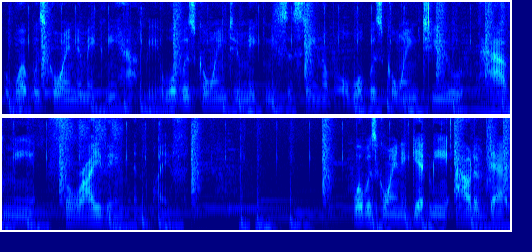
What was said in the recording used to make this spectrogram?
what was going to make me happy, what was going to make me sustainable, what was going to have me thriving in what was going to get me out of debt,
